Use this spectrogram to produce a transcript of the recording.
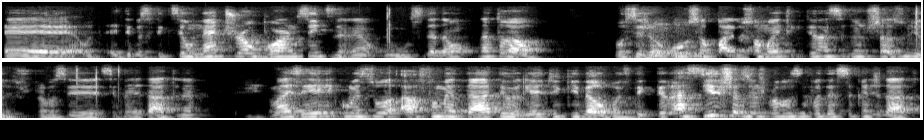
é, você tem que ser um natural born citizen, né? um cidadão natural. Ou seja, uhum. ou seu pai ou sua mãe tem que ter nascido nos Estados Unidos para você ser candidato, né? Mas ele começou a fomentar a teoria de que não, você tem que ter nascido nos Estados Unidos para você poder ser candidato.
